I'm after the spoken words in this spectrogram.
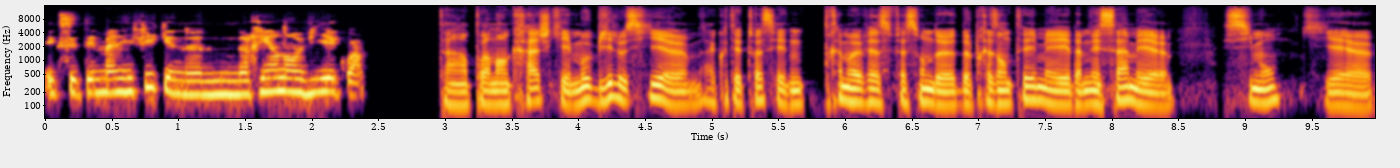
et que c'était magnifique et ne, ne rien envier quoi. Tu as un point d'ancrage qui est mobile aussi euh, à côté de toi. C'est une très mauvaise façon de, de le présenter, mais d'amener ça. Mais euh, Simon, qui est euh,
